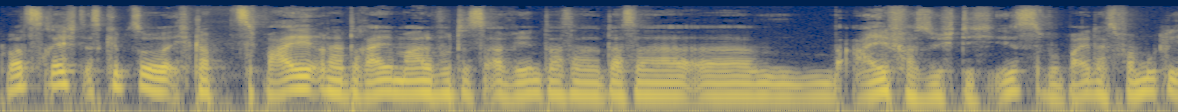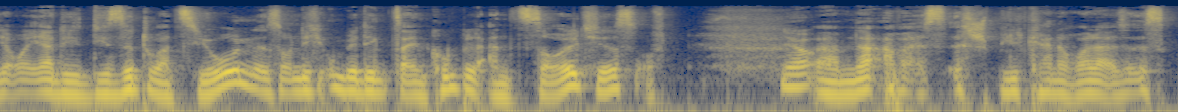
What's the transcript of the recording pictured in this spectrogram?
Du hast recht, es gibt so, ich glaube, zwei oder dreimal wird es erwähnt, dass er, dass er ähm, eifersüchtig ist, wobei das vermutlich auch eher die, die Situation ist und nicht unbedingt sein Kumpel als solches. Oft, ja. Ähm, ne, aber es, es spielt keine Rolle. Also es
